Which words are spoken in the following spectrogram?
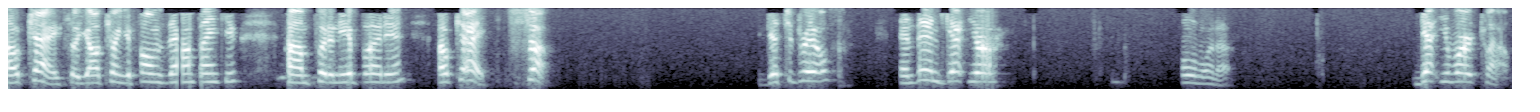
Okay, so y'all turn your phones down, thank you. Um, put an earbud in. Okay, so get your drills and then get your, hold one up, get your word clouds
